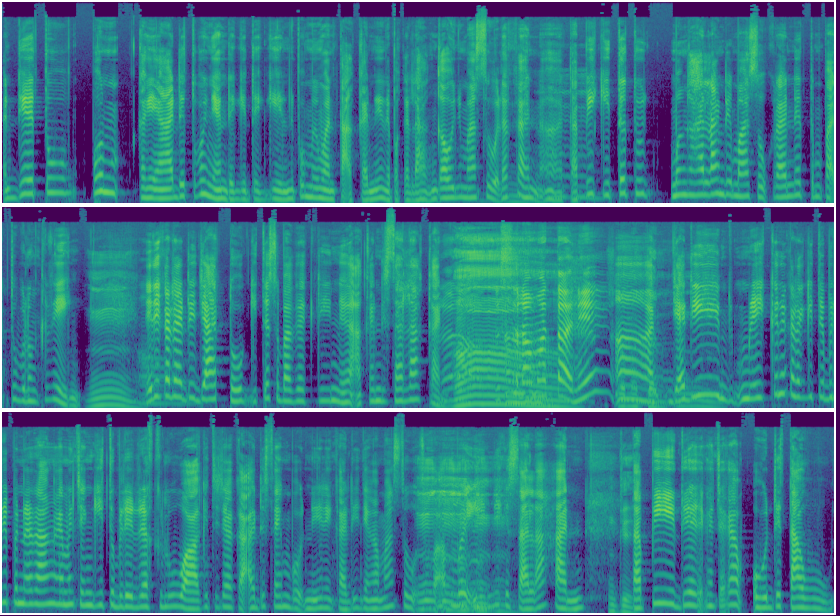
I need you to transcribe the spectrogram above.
dia tu pun yang ada tu pun yang degil-degil ni pun memang tak akan ni dia pakai langgau je masuk lah kan. Uh, tapi kita tu menghalang dia masuk kerana tempat tu belum kering. Hmm. Jadi kalau dia jatuh kita sebagai cleaner akan disalahkan. Ah. Keselamatan eh. Ah, Betul. jadi mereka ni kalau kita beri penerangan macam gitu bila dia dah keluar kita cakap ada signboard ni lain kali jangan masuk sebab Mm, apa mm, ini mm. kesalahan. Okey. Tapi dia akan cakap oh dia tahu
